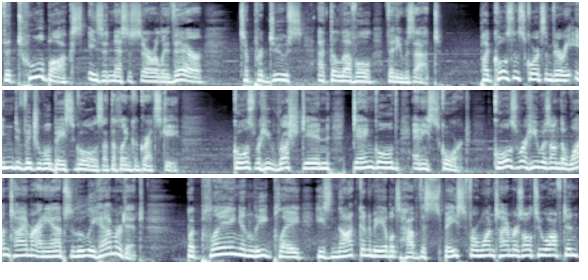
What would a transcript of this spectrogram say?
the toolbox isn't necessarily there to produce at the level that he was at. Podkolzin scored some very individual based goals at the Hlinka Gretzky. Goals where he rushed in, dangled, and he scored. Goals where he was on the one timer and he absolutely hammered it. But playing in league play, he's not going to be able to have the space for one-timers all too often,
